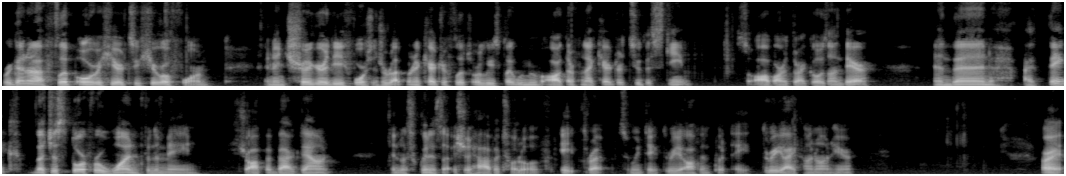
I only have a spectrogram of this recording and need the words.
We're going to flip over here to hero form, and then trigger the force interrupt. When a character flips or leaves play, we move all threat from that character to the scheme. So all of our threat goes on there. And then I think let's just store for one from the main. Drop it back down. And let's clean this up. It should have a total of eight threat. So we take three off and put a three icon on here. All right,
